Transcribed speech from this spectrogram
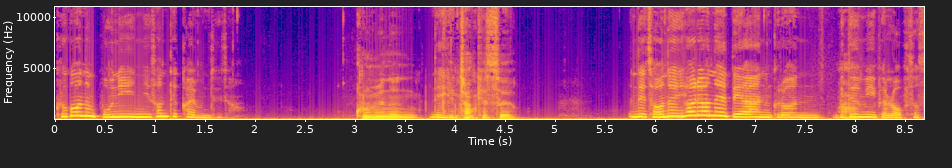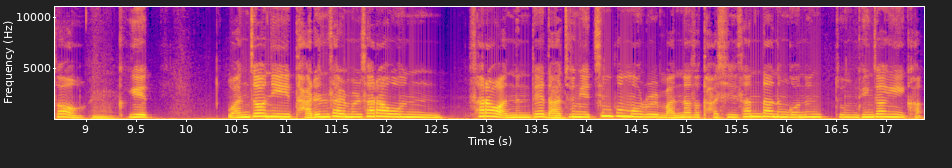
그거는 본인이 선택할 문제죠. 그러면은 네. 괜찮겠어요? 근데 저는 혈연에 대한 그런 믿음이 별로 없어서 음. 그게 완전히 다른 삶을 살아온 살아왔는데 나중에 친부모를 만나서 다시 산다는 거는 좀 굉장히 가,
